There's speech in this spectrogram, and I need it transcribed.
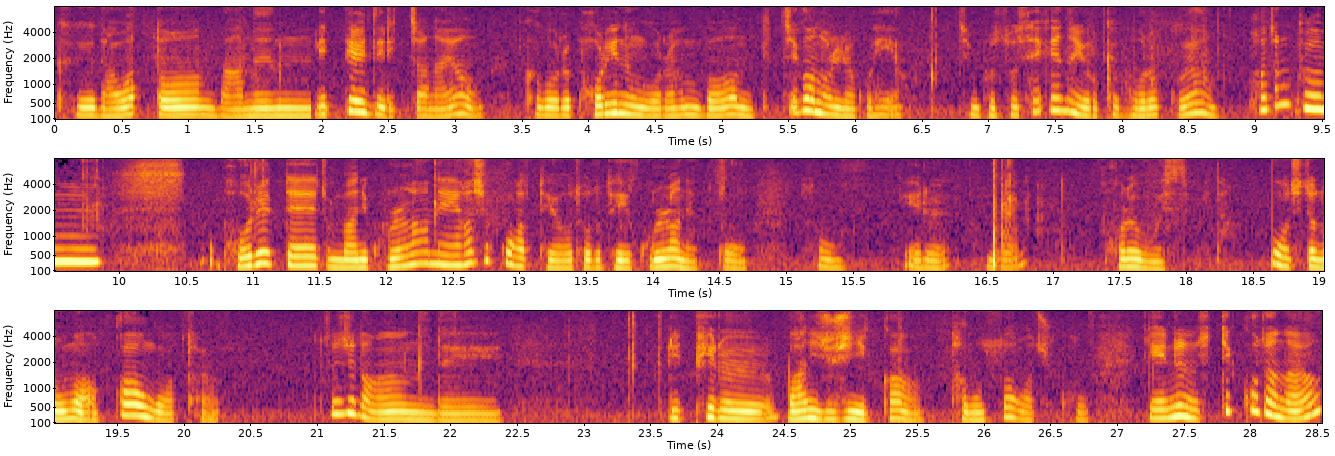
그 나왔던 많은 리필들 있잖아요. 그거를 버리는 거를 한번 찍어 놓으려고 해요. 지금 벌써 3개나 이렇게 버렸고요. 화장품 버릴 때 좀 많이 곤란해 하실 것 같아요. 저도 되게 곤란했고. 그래서 얘를 한번 버려보겠습니다. 어, 진짜 너무 아까운 것 같아요. 쓰지도 않았는데 리필을 많이 주시니까 다 못 써가지고 얘는 스티커잖아요?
